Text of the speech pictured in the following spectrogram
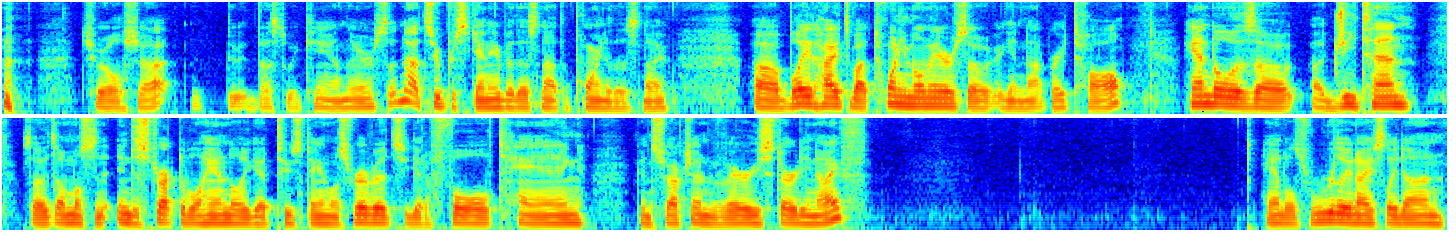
Choil shot. Do the best we can there. So not super skinny, but that's not the point of this knife. Uh, blade height's about 20 millimeters, so again, not very tall. Handle is a a G10, so it's almost an indestructible handle. You got two stainless rivets. You get a full tang construction, very sturdy knife. Handle's really nicely done.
